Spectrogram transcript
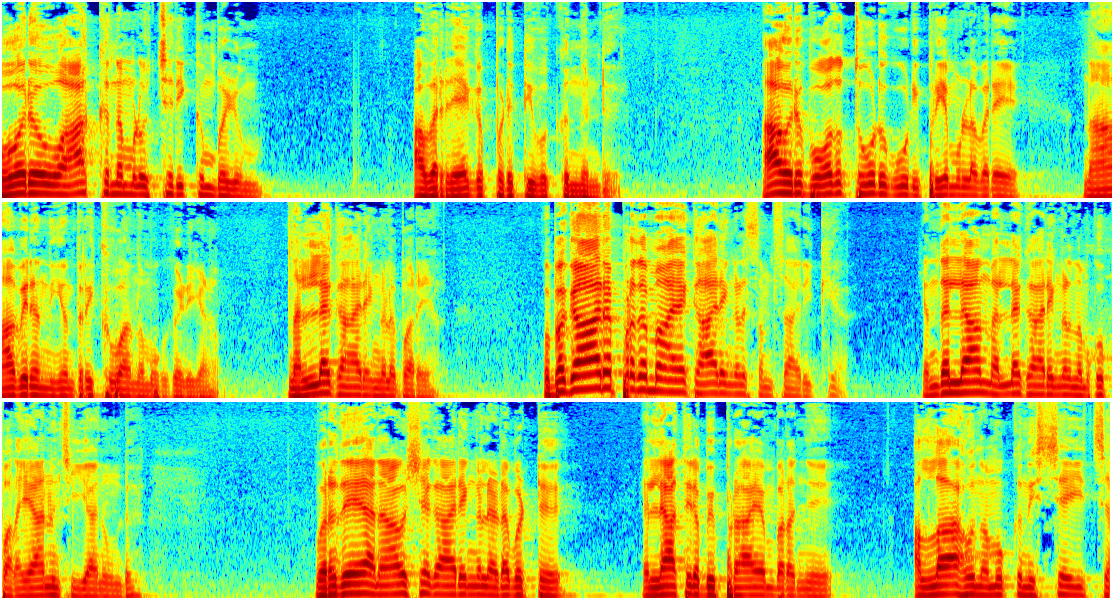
ഓരോ വാക്ക് നമ്മൾ ഉച്ചരിക്കുമ്പോഴും അവർ രേഖപ്പെടുത്തി വെക്കുന്നുണ്ട്. ആ ഒരു ബോധത്തോടു കൂടി പ്രിയമുള്ളവരെ നാവിനെ നിയന്ത്രിക്കുവാൻ നമുക്ക് കഴിയണം. നല്ല കാര്യങ്ങൾ പറയാം. ഉപകാരപ്രദമായ കാര്യങ്ങൾ സംസാരിക്കുക. എന്തെല്ലാം നല്ല കാര്യങ്ങൾ നമുക്ക് പറയാനും ചെയ്യാനുണ്ട്. വെറുതെ അനാവശ്യ കാര്യങ്ങൾ ഇടപെട്ട് എല്ലാത്തിനും അഭിപ്രായം പറഞ്ഞ് അള്ളാഹു നമുക്ക് നിശ്ചയിച്ച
